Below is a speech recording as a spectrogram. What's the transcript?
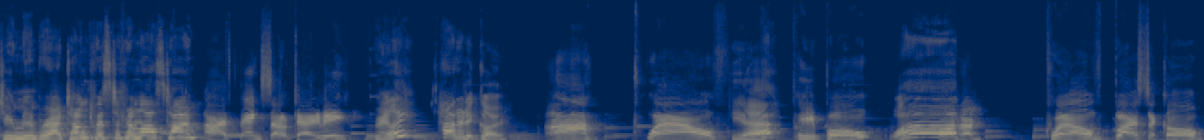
Do you remember our tongue twister from last time? I think so, Katie. Really? How did it go? Ah, 12 Yeah? people What? on a 12 bicycle,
